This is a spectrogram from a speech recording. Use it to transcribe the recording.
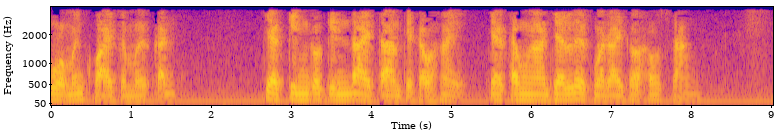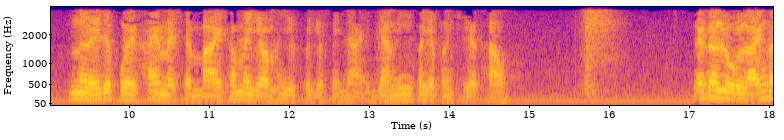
บัวเหมือนควายเสมอกัน จะกินก็กินได้ตามที่เขาให้ จะทำงานจะเลิกเมื่อไรก็เขาสั่งเหนื่อยหรือป่วยไข้ไม่สบายเขาไม่ยอมให้หยุดก็หยุดไม่ได้ อย่างนี้ก็อย่าเพิ่งเชื่อเขา แล้วก็ลูกหลานก็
